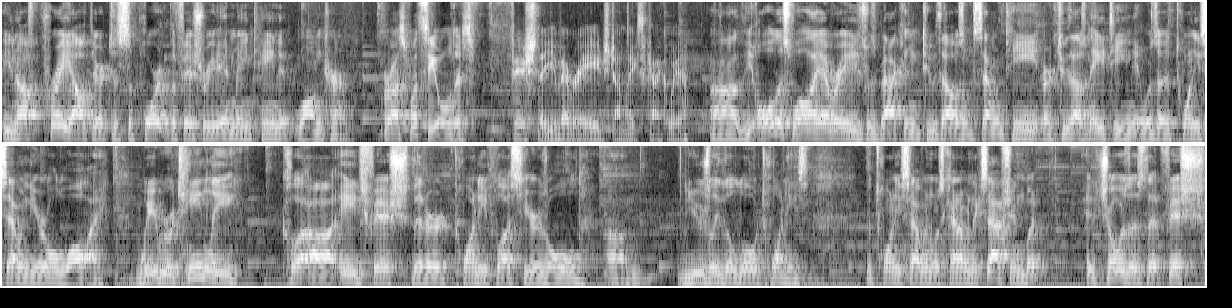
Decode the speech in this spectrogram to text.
enough prey out there to support the fishery and maintain it long term. Russ, what's the oldest fish that you've ever aged on Lake Sakakawea? Uh, the oldest walleye I ever aged was back in 2017 or 2018. It was a 27 year old walleye. We routinely uh, age fish that are 20 plus years old, um, usually the low 20s. The 27 was kind of an exception, but it shows us that fish,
